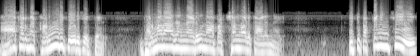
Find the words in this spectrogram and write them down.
ఆఖరణ కర్ణుడి పేరు చెప్పాడు. ధర్మరాజు అన్నాడు నా పక్షం వాడు కాడన్నాడు. ఇటు పక్క నుంచి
